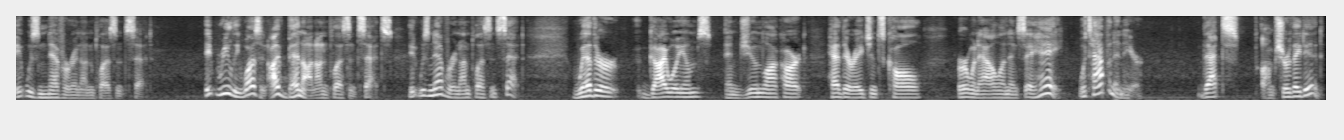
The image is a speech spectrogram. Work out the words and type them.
It was never an unpleasant set. It really wasn't. I've been on unpleasant sets. It was never an unpleasant set. Whether Guy Williams and June Lockhart had their agents call Irwin Allen and say, hey, what's happening here? That's, I'm sure they did.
